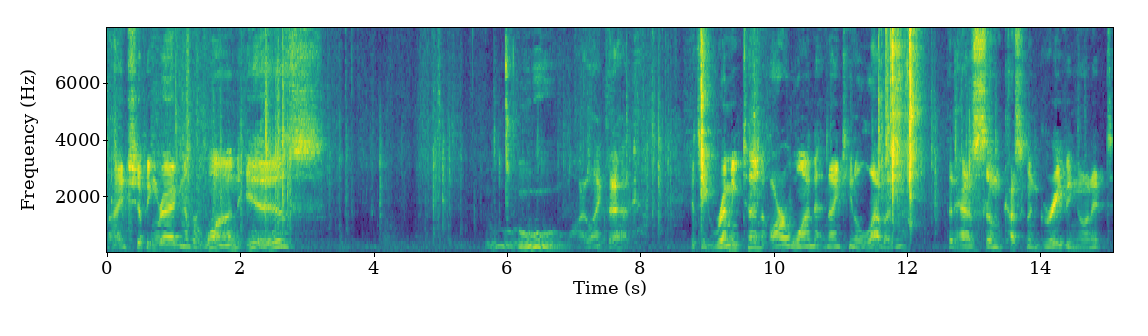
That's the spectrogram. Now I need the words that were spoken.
Fine, shipping rag number one is, Ooh. ooh, I like that. It's a Remington R1 1911 that has some custom engraving on it.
